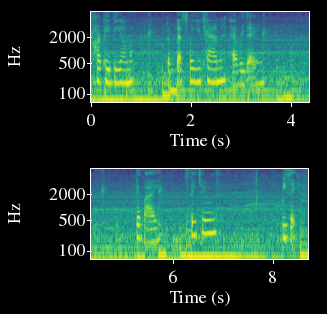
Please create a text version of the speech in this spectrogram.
Carpe diem, the best way you can every day. Goodbye. Stay tuned. Be safe.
